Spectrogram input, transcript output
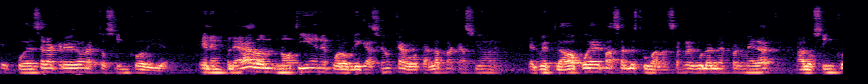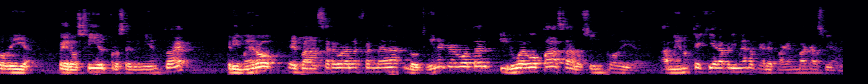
eh, puede ser acreedor a estos cinco días. El empleado no tiene por obligación que agotar las vacaciones. El empleado puede pasar de su balance regular de enfermedad a los cinco días, pero sí el procedimiento es, primero el balance regular de enfermedad lo tiene que agotar y luego pasa a los cinco días, a menos que quiera primero que le paguen vacaciones.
